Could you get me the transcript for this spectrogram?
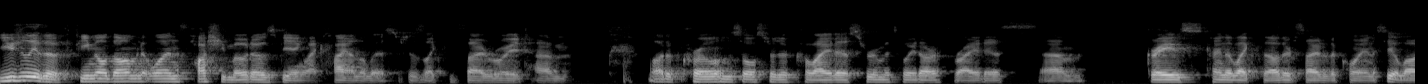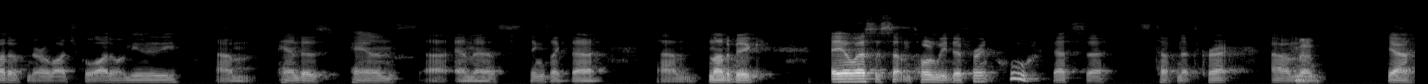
usually the female dominant ones, Hashimoto's being like high on the list, which is like thyroid. Um, a lot of Crohn's, ulcerative colitis, rheumatoid arthritis. Um, Graves, kind of like the other side of the coin. I see a lot of neurological autoimmunity, um, pandas, PANS, uh, MS, things like that. Um, not a big ALS is something totally different. Whew, that's a, a tough nut to crack. Um, yeah,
